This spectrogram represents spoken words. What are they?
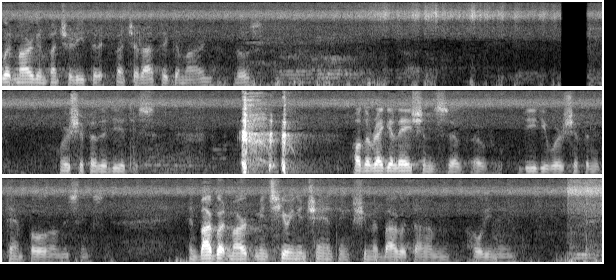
Marg and Pancharatrika Marg, those? Worship of the deities. All the regulations of, of deity worship in the temple, all these things. And Bhagavad Marg means hearing and chanting, Srimad Bhagavatam, holy name.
